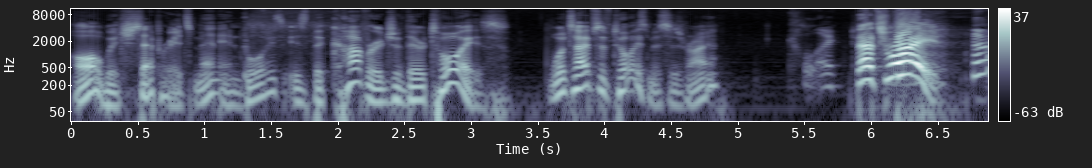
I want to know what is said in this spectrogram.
all which separates men and boys is the coverage of their toys. What types of toys, Mrs. Ryan? Collector? That's right.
